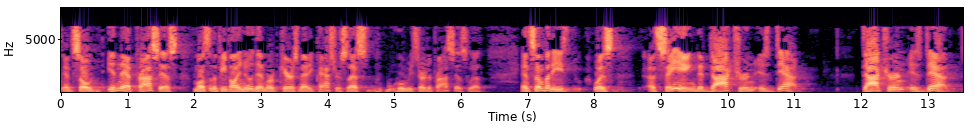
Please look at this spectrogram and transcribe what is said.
and so in that process, most of the people I knew then were charismatic pastors. So that's who we started the process with. And somebody was uh, saying that doctrine is dead. Doctrine is dead.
